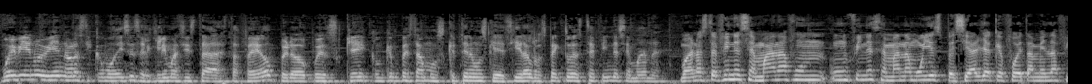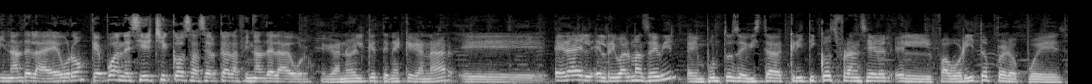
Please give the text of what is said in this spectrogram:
Muy bien, muy bien. Ahora sí, como dices, el clima sí está, está feo, pero pues, ¿qué, ¿con qué empezamos? ¿Qué tenemos que decir al respecto de este fin de semana? Bueno, este fin de semana fue un, un fin de semana muy especial, ya que fue también la final de la Euro. ¿Qué pueden decir, chicos, acerca de la final de la Euro? Ganó el que tenía que ganar. Eh, era el, rival más débil en puntos de vista críticos. Francia era el, favorito, pero pues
